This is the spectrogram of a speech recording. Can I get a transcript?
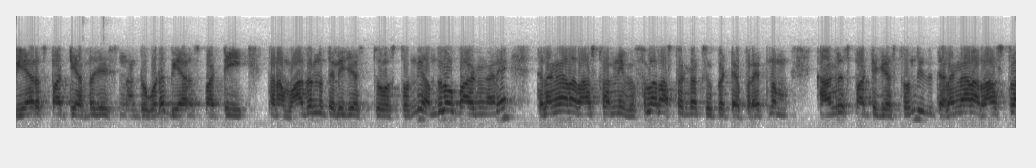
బీఆర్ఎస్ పార్టీ అందజేసిందంటూ కూడా బీఆర్ఎస్ పార్టీ తన వాదనను తెలియజేస్తూ వస్తుంది. అందులో భాగంగానే తెలంగాణ రాష్ట్రాన్ని విఫల రాష్ట్రంగా చూపెట్టే ప్రయత్నం కాంగ్రెస్ పార్టీ చేస్తోంది. ఇది తెలంగాణ రాష్ట్ర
